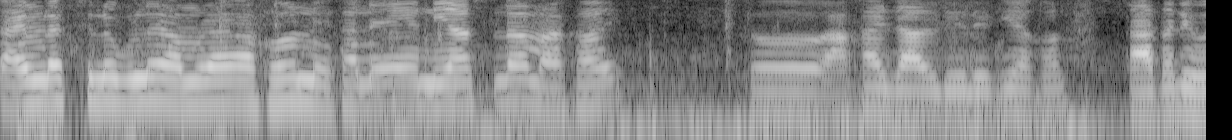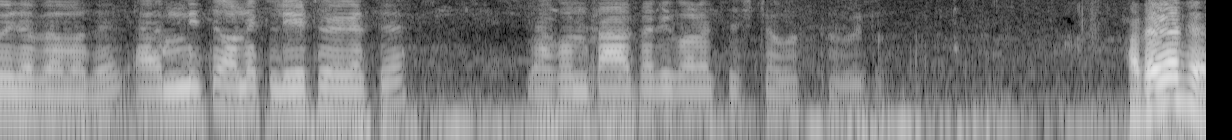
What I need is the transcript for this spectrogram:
টাইম লাগছিল বলে আমরা এখন এখানে নিয়ে আসলাম আখায়। তো আখায় জাল দিয়ে দেখি এখন। তাড়াতাড়ি হয়ে যাবে আমাদের। এমনিতে অনেক লেট হয়ে গেছে। এখন তাড়াতাড়ি করার চেষ্টা করতে হবে এটা। হাতে গেছে?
